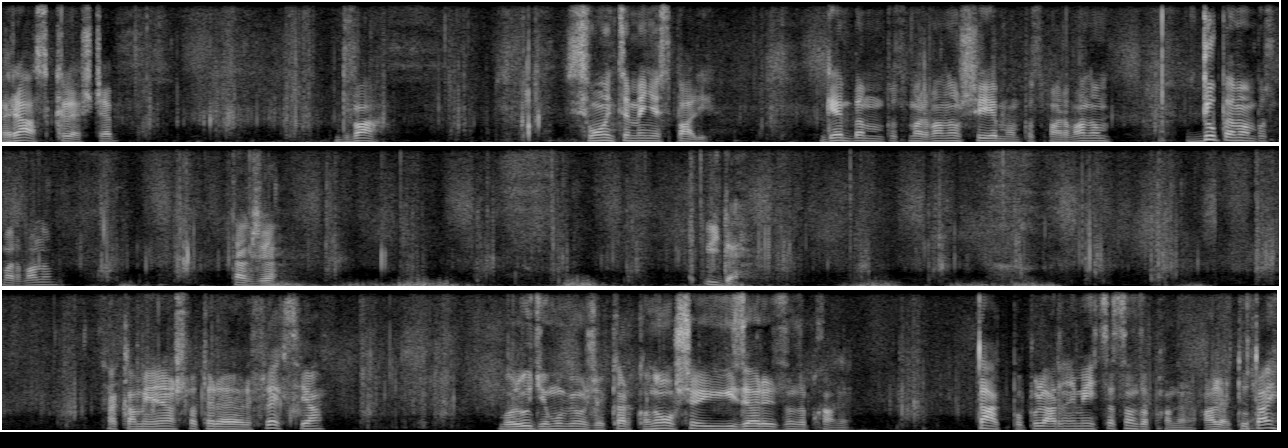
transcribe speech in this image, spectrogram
raz kleszcze, dwa słońce mnie nie spali. Gębę mam posmarowaną, szyję mam posmarowaną, dupę mam posmarowaną. Także idę. Taka mnie naszła teraz refleksja, bo ludzie mówią, że karkonosze i izery są zapchane. Tak, popularne miejsca są zapchane, ale tutaj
